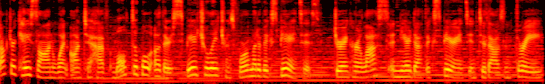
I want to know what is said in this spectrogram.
Dr. Kason went on to have multiple other spiritually transformative experiences. During her last near death experience in 2003,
